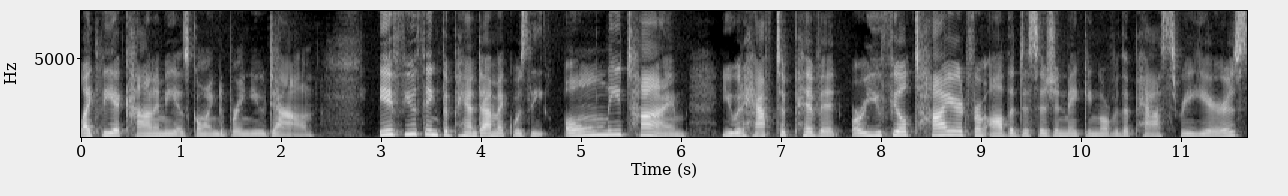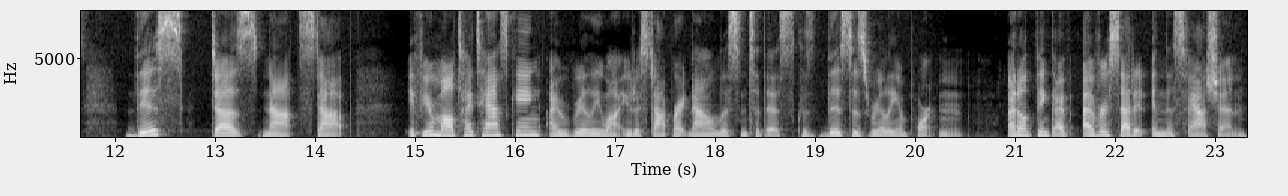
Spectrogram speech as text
like the economy is going to bring you down. If you think the pandemic was the only time you would have to pivot or you feel tired from all the decision making over the past three years, this does not stop. If you're multitasking, I really want you to stop right now and listen to this because this is really important. I don't think I've ever said it in this fashion.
